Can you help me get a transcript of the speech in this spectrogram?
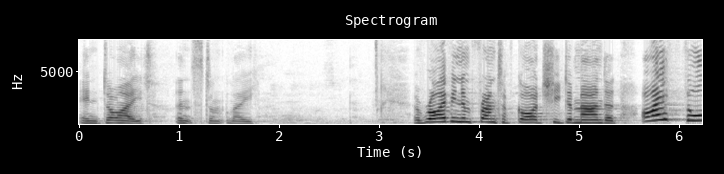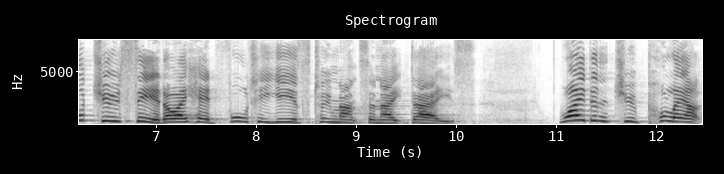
and died instantly. Arriving in front of God, she demanded, I thought you said I had 40 years, two months, and eight days. Why didn't you pull out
